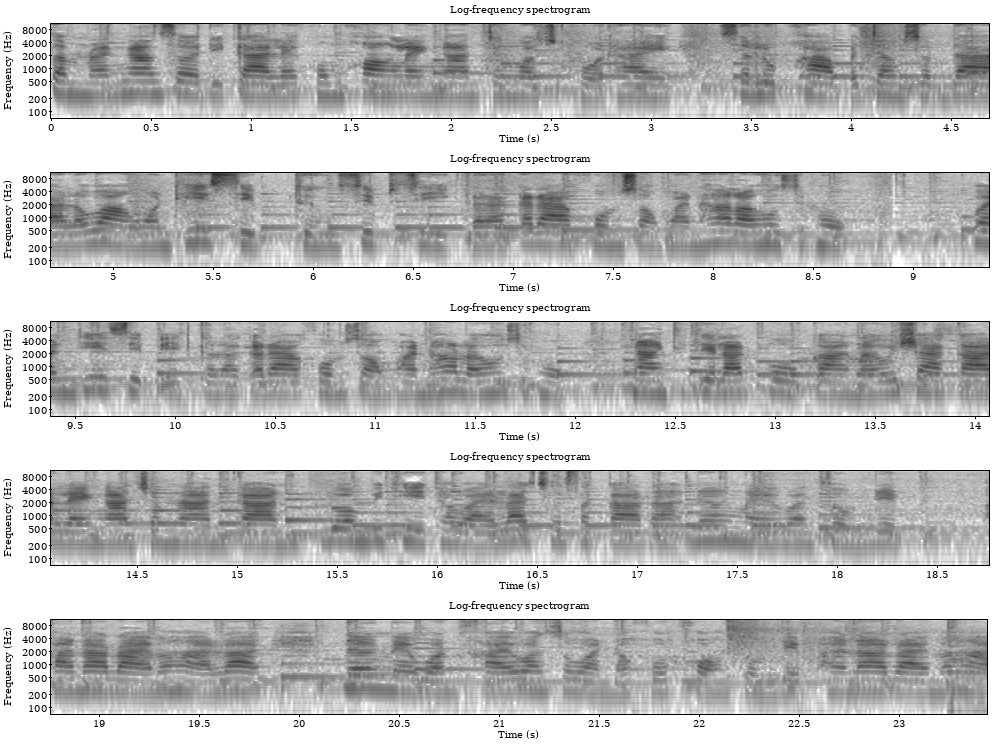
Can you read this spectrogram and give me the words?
สำนักงานสวัสดิการและคุ้มครองแรงงานจังหวัดสุโขทัยสรุปข่าวประจำสัปดาห์ระหว่างวันที่ 10 ถึง 14 กรกฎาคม 2566 วันที่ 11 กรกฎาคม 2566 นางธิติรัตน์โพกลางนักวิชาการแรงงานชำนาญการ ร่วมพิธีถวายราชสักการะเนื่องในวันสมเด็จพระนารายมหาราช เนื่องในวันคล้ายวันสวรรคตของสมเด็จพระนารายมหา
